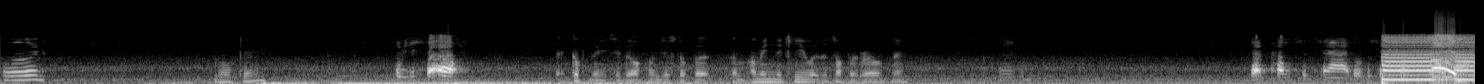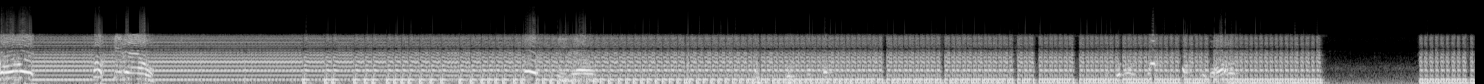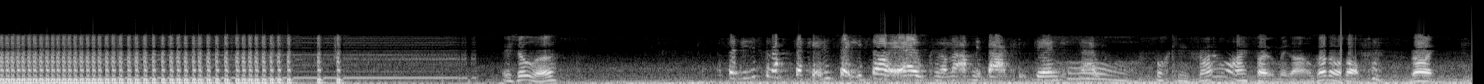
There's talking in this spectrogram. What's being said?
Fine. Okay. So we just set off. A couple of minutes ago, I'm just up at. I'm, I'm in the queue at the top of the road now. Mm-hmm. That concert tonight, but we should. Oh, boy! Fucking hell! Fucking hell! You still there? So you're just gonna have to take it in and say you sort it out because I'm not having it back. it's dangerous now. Oh, fucking fright the life out of me that. I'm glad I was off. right,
